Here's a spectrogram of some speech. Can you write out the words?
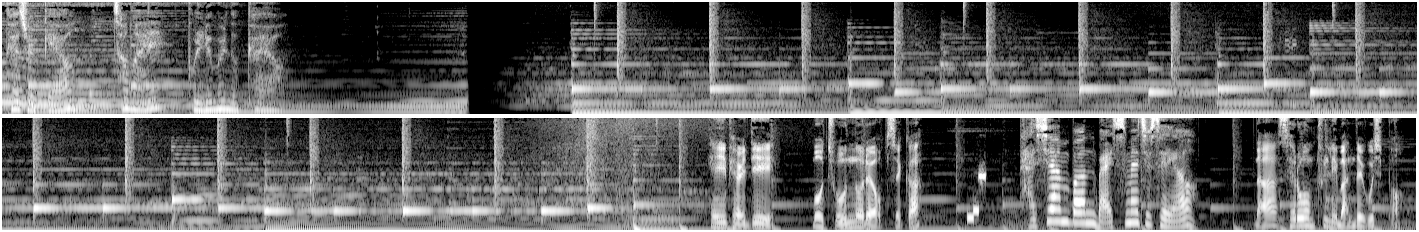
높여줄게요. 청하의 볼륨을 높여요. 헤이 별디, 뭐 좋은 노래 없을까? 다시 한번 말씀해 주세요. 나 새로운 플리 만들고 싶어.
